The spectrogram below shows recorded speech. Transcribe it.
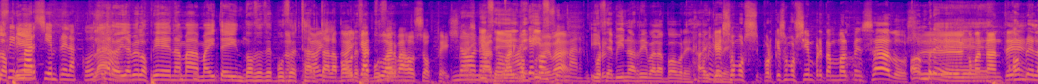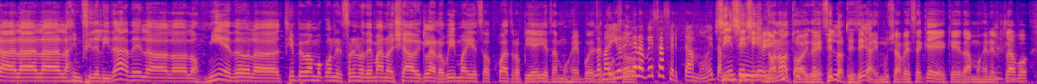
confirmar pies. siempre las cosas. Claro, ella vio los pies nada más, Maite, y entonces se puso a estar hay, la no pobre hay que se puso- actuar bajo sospecha. No, hay no, que no, hay que pruebas. confirmar. Y se vino arriba la pobre. Hay ¿Por qué, somos, ¿Por qué somos siempre tan mal pensados, Hombre, eh, comandante? Hombre, la- la- la- las infidelidades, la- la- los miedos, la- siempre vamos con el freno de mano echado y claro, vimos ahí esos cuatro pies y esa mujer pues La mayoría puso- de las veces acertamos, ¿eh? Sí, También sí, te sí. diré. No, no, todo hay que decirlo. Sí, sí. Hay muchas veces que, que damos en el clavo.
